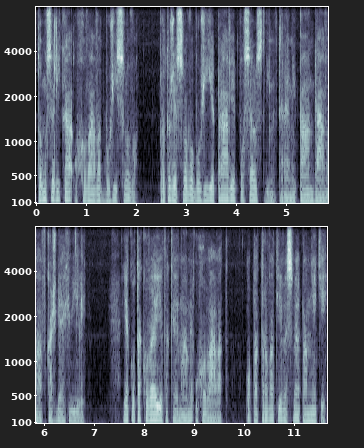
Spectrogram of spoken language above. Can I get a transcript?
Tomu se říká uchovávat Boží slovo, protože slovo Boží je právě poselstvím, které mi pán dává v každé chvíli. Jako takové je také máme uchovávat, opatrovat je ve své paměti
